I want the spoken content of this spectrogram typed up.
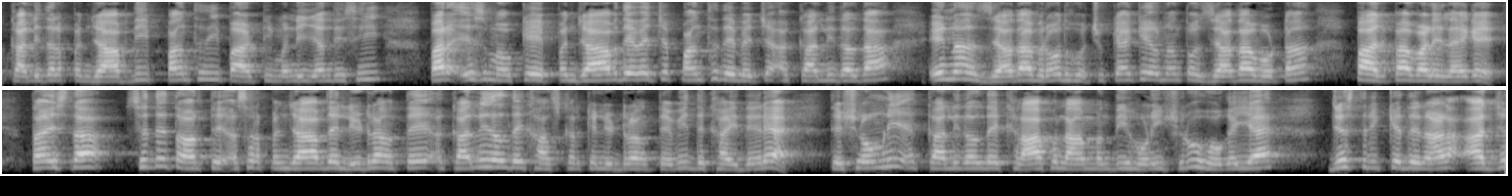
ਅਕਾਲੀ ਦਲ ਪੰਜਾਬ ਦੀ ਪੰਥ ਦੀ ਪਾਰਟੀ ਮੰਨੀ ਜਾਂਦੀ ਸੀ। ਪਰ ਇਸ ਮੌਕੇ ਪੰਜਾਬ ਦੇ ਵਿੱਚ ਪੰਥ ਦੇ ਵਿੱਚ ਅਕਾਲੀ ਦਲ ਦਾ ਇੰਨਾ ਜ਼ਿਆਦਾ ਵਿਰੋਧ ਹੋ ਚੁੱਕਿਆ ਕਿ ਉਹਨਾਂ ਤੋਂ ਜ਼ਿਆਦਾ ਵੋਟਾਂ ਭਾਜਪਾ ਵਾਲੇ ਲੈ ਗਏ। ਤਾਂ ਇਸ ਦਾ ਸਿੱਧੇ ਤੌਰ ਤੇ ਅਸਰ ਪੰਜਾਬ ਦੇ ਲੀਡਰਾਂ ਉੱਤੇ, ਅਕਾਲੀ ਦਲ ਦੇ ਖਾਸ ਕਰਕੇ ਲੀਡਰਾਂ ਉੱਤੇ ਵੀ ਦਿਖਾਈ ਦੇ ਰਿਹਾ ਹੈ। ਤੇ ਸ਼੍ਰੋਮਣੀ ਅਕਾਲੀ ਦਲ ਦੇ ਖਿਲਾਫ ਲਾਮਬੰਦੀ ਹੋਣੀ ਸ਼ੁਰੂ ਹੋ ਗਈ ਹੈ। ਜਿਸ ਤਰੀਕੇ ਦੇ ਨਾਲ ਅੱਜ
